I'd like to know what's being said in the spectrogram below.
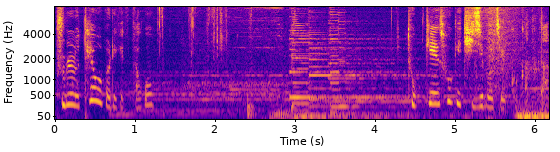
불로 태워버리겠다고? 도끼의 속이 뒤집어질 것 같다.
